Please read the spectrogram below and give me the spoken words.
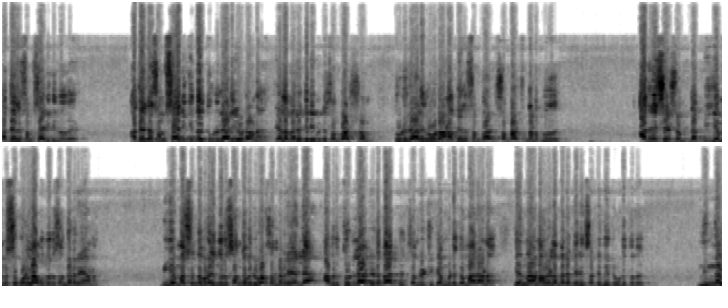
അദ്ദേഹം സംസാരിക്കുന്നത്. അദ്ദേഹം സംസാരിക്കുന്നത് തൊഴിലാളിയോടാണ്. എളമര കരീമിന്റെ സംഭാഷണം തൊഴിലാളികളോടാണ് അദ്ദേഹം സംഭാ- സംഭാഷണം നടത്തുന്നത്. അതിനുശേഷം ദ ബി എം എസ് കൊള്ളാവുന്ന ഒരു സംഘടനയാണ്. ബി എം എസ് എന്ന് പറയുന്ന ഒരു സംഘപരിവാർ സംഘടനയല്ല. അവർ തൊഴിലാളിയുടെ താല്പര്യം സംരക്ഷിക്കാൻ മിടുക്കന്മാരാണ് എന്നാണോ എളമര സർട്ടിഫിക്കറ്റ് കൊടുത്തത്? നിങ്ങൾ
